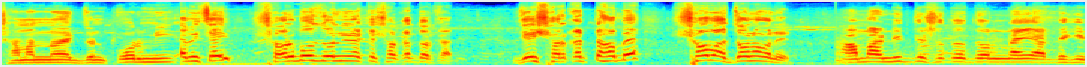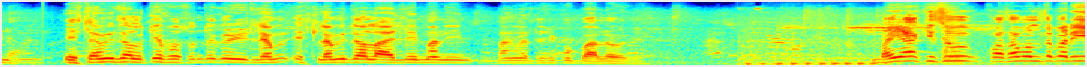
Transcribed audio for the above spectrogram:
সামান্য একজন কর্মী। আমি চাই সর্বজনীন একটা সরকার দরকার। যে সরকারটা হবে সবার জনগণের আমার নির্দেশিত দল নাই আর দেখি না। ইসলামী দলকে পছন্দ করি ইসলাম ইসলামী দল আইলে মানে বাংলাদেশে খুব ভালো হবে। ভাইয়া কিছু কথা বলতে পারি?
